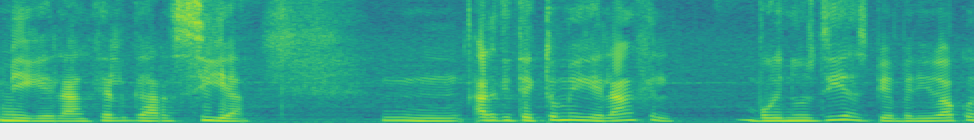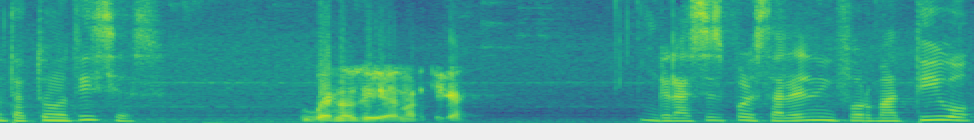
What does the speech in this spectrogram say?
Miguel Ángel García. Mm, arquitecto Miguel Ángel, buenos días, bienvenido a Contacto Noticias. Buenos días, Martica. Gracias por estar en el informativo.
